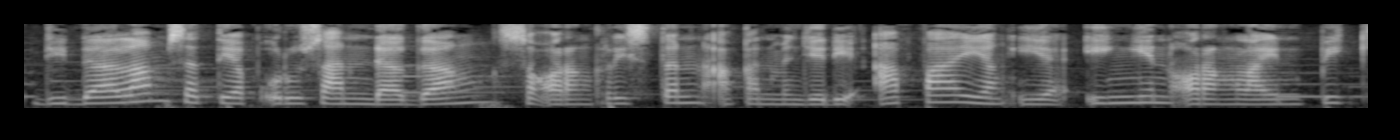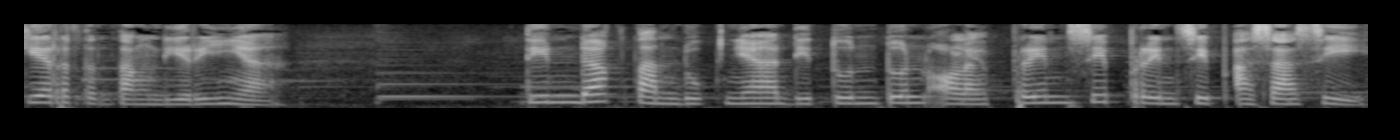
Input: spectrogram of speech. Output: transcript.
Di dalam setiap urusan dagang, seorang Kristen akan menjadi apa yang ia ingin orang lain pikir tentang dirinya. Tindak tanduknya dituntun oleh prinsip-prinsip asasi.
